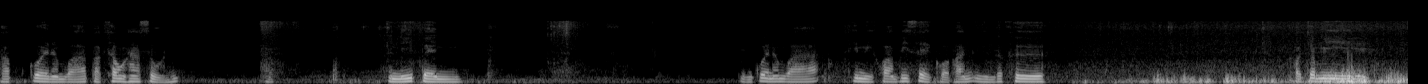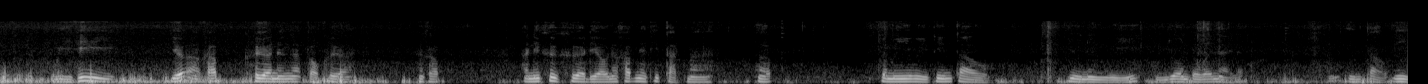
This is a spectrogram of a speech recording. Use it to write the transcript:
ครับกล้วยน้ำว้าปักช่อง 50ครับอันนี้เป็น เป็นกล้วยน้ำว้าที่มีความพิเศษกว่าพันธุ์อื่นก็คือ เขาจะมีหวีที่เยอะครับ เครือหนึ่งต่อเครือนะครับ อันนี้คือเครือเดียวนะครับ เนี่ยที่ตัดมาครับ จะมีหวีตีนเต่าอยู่หนึ่งหวีผมโยนไปไว้ไหนแล้วตีนเต่านี่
